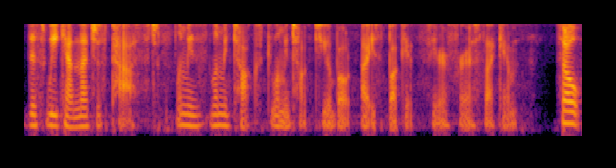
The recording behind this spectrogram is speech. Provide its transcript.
this weekend that just passed. Let me let me talk let me talk to you about ice buckets here for a second. So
